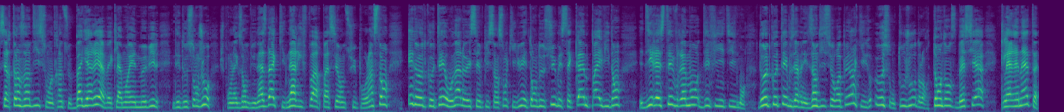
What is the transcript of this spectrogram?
Certains indices sont en train de se bagarrer avec la moyenne mobile des 200 jours. Je prends l'exemple du Nasdaq qui n'arrive pas à repasser en dessus pour l'instant. Et de l'autre côté, on a le S&P 500 qui lui est en dessus, mais c'est quand même pas évident d'y rester vraiment définitivement. De l'autre côté, vous avez les indices européens qui, eux, sont toujours dans leur tendance baissière, claire et nette.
